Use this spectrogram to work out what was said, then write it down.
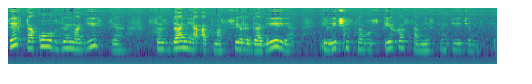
Цель такого взаимодействия – создание атмосферы доверия и личностного успеха совместной деятельности.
